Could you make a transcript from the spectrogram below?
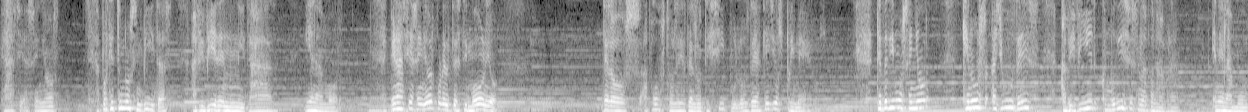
Gracias, Señor, porque tú nos invitas a vivir en unidad y en amor. Gracias, Señor, por el testimonio de los apóstoles, de los discípulos, de aquellos primeros. Te pedimos, Señor, que nos ayudes a vivir, como dices en la palabra, en el amor,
